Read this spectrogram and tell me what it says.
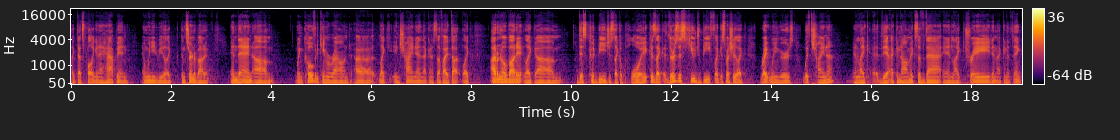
Like that's probably going to happen, and we need to be like concerned about it. And then um, when COVID came around, uh, like in China and that kind of stuff, I thought like I don't know about it. Like um, this could be just like a ploy because like there's this huge beef, like especially like right wingers with China and like the economics of that and like trade and that kind of thing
